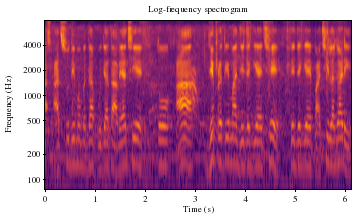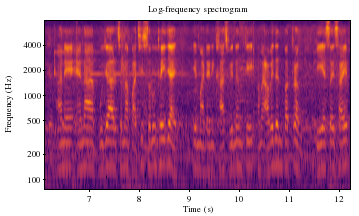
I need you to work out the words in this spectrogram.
આજ સુધીમાં બધા પૂજાતા આવ્યા છીએ. તો આ જે પ્રતિમા જે જગ્યાએ છે, તે જગ્યાએ પાછી લગાડી અને એના પૂજા અર્ચના પાછી શરૂ થઈ જાય એ માટેની ખાસ વિનંતી. અમે આવેદનપત્રક પીએસઆઈ સાહેબ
